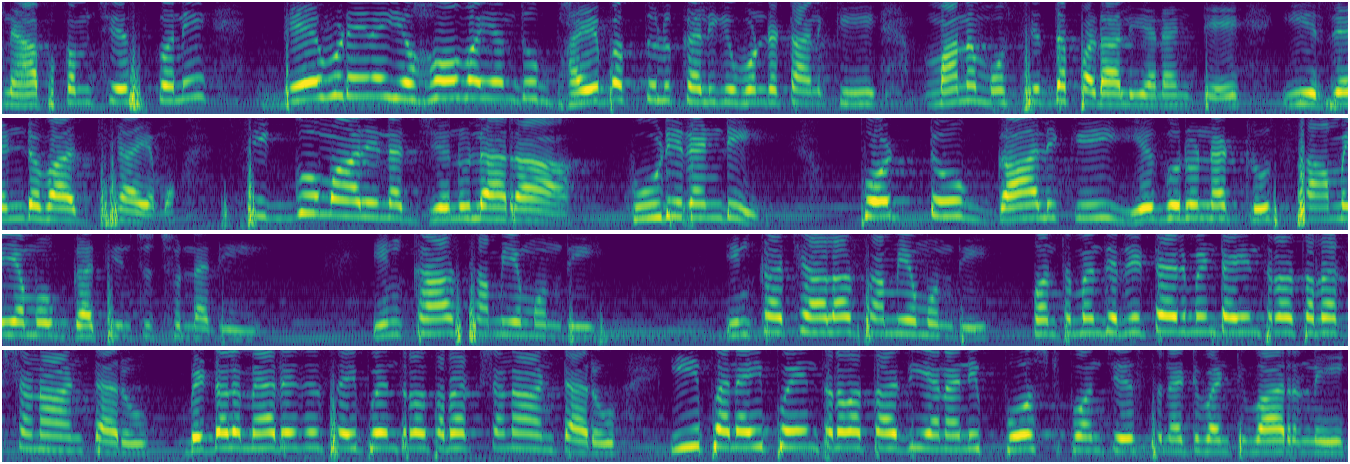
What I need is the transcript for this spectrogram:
జ్ఞాపకం చేసుకొని దేవుడైన యహోవయందు భయభక్తులు కలిగి ఉండటానికి మనము సిద్ధపడాలి అని అంటే ఈ రెండవ అధ్యాయము. సిగ్గుమాలిన జనులారా కూడిరండి. పొట్టు గాలికి ఎగురునట్లు సమయము గతించుచున్నది. ఇంకా సమయం ఉంది ఇంకా చాలా సమయం ఉంది. కొంతమంది రిటైర్మెంట్ అయిన తర్వాత రక్షణ అంటారు. బిడ్డల మ్యారేజెస్ అయిపోయిన తర్వాత రక్షణ అంటారు. ఈ పని అయిపోయిన తర్వాత అది అని పోస్ట్ పోన్ చేస్తున్నటువంటి వారిని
